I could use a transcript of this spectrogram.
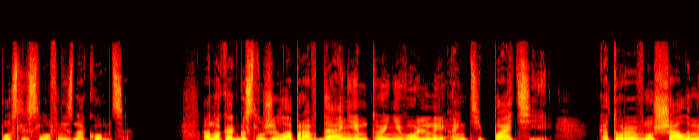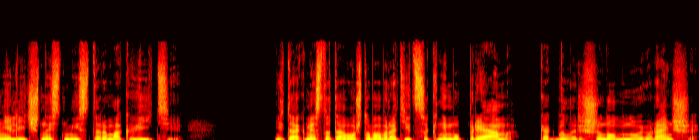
после слов незнакомца. Оно как бы служило оправданием той невольной антипатии — которую внушала мне личность мистера Маквити. И так вместо того, чтобы обратиться к нему прямо, как было решено мною раньше,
